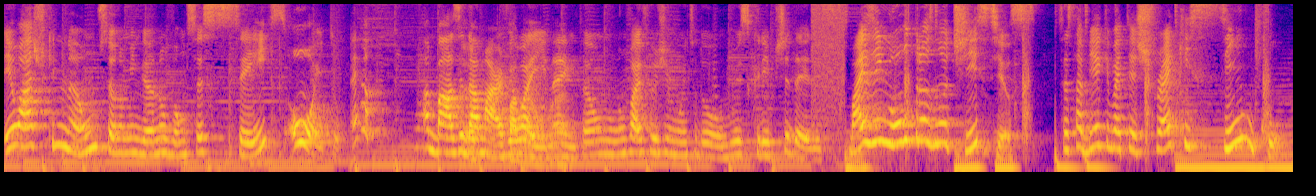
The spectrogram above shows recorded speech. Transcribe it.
Eu acho que não, se eu não me engano, vão ser seis ou oito. É a base é, da Marvel padrão, aí, né? Então não vai fugir muito do, do script deles. Mas em outras notícias, você sabia que vai ter Shrek 5?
